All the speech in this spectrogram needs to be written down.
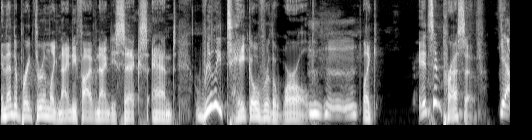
and then to break through in like 95 96 and really take over the world mm-hmm. like it's impressive Yeah.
